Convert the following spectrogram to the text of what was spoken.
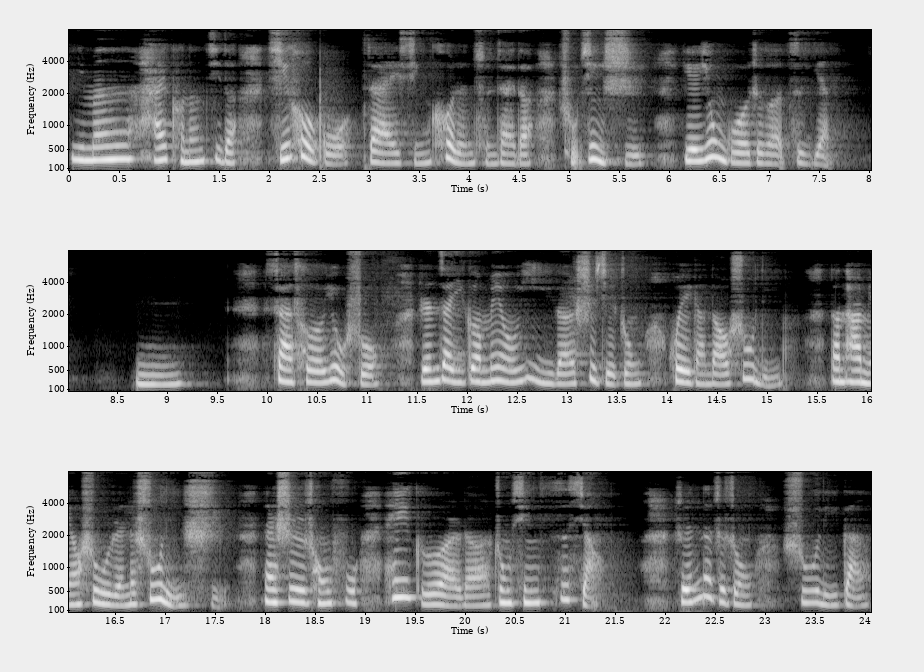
你们还可能记得齐克果在行客人存在的处境时，也用过这个字眼。嗯，萨特又说，人在一个没有意义的世界中会感到疏离。当他描述人的疏离时，乃是重复黑格尔的中心思想。人的这种疏离感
